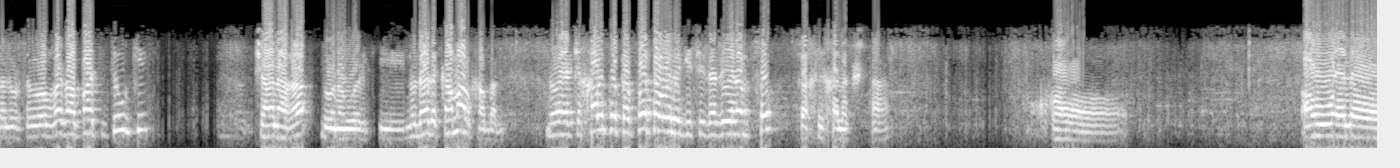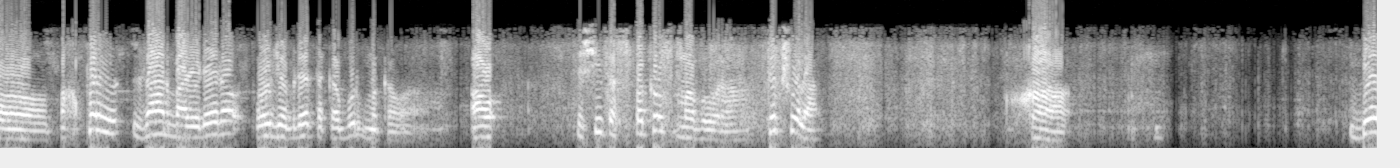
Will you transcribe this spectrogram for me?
څلور سو هغه پاتې څوک چاله دونه ورکی نو دا د کمال خبر نو چې خلکو ته پته ولګي چې د دې علم څو سخی خلک شته خو اول په خپل ځان باندې ډېر او جب ډېر تکبر مکوا او شي ته سپکو مګورا ټیک شولا خا بیا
